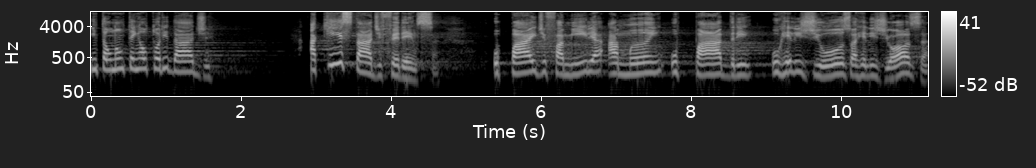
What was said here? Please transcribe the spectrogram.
Então não tem autoridade. Aqui está a diferença. O pai de família, a mãe, o padre, o religioso, a religiosa,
